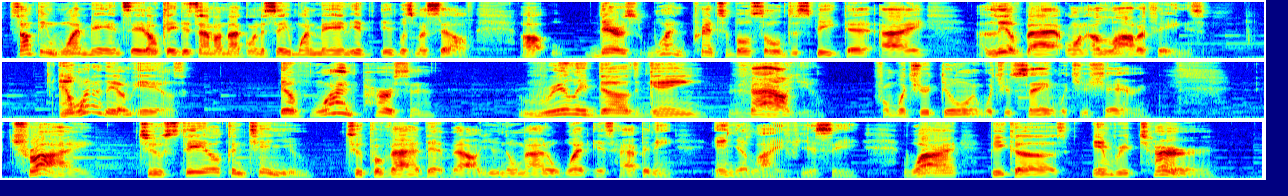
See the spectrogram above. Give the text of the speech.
Something one man said, okay, this time I'm not going to say one man, it, it was myself. Uh, there's one principle, so to speak, that I live by on a lot of things. And one of them is if one person really does gain value from what you're doing, what you're saying, what you're sharing. Try to still continue to provide that value no matter what is happening in your life, you see. Why? Because in return,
